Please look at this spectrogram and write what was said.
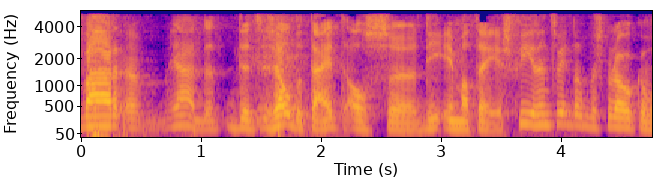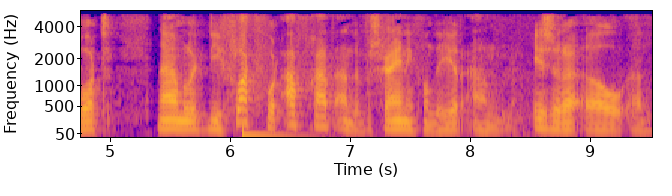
waar, ja, de, dezelfde tijd als die in Matthäus 24 besproken wordt. Namelijk die vlak voorafgaat aan de verschijning van de Heer aan Israël. En,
